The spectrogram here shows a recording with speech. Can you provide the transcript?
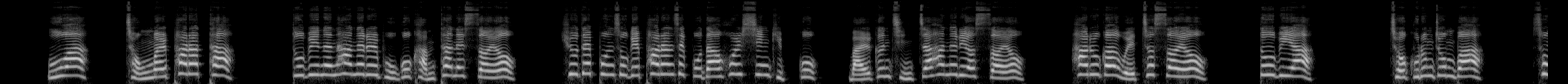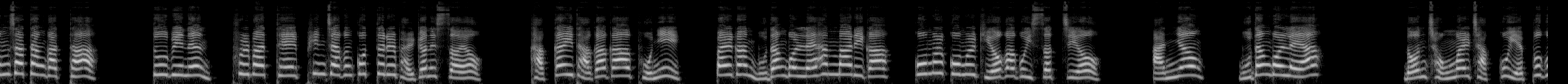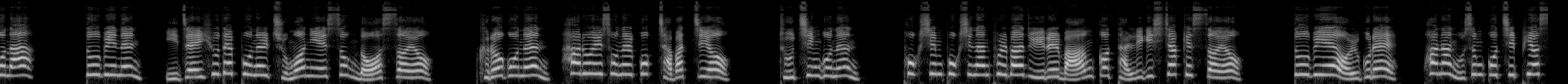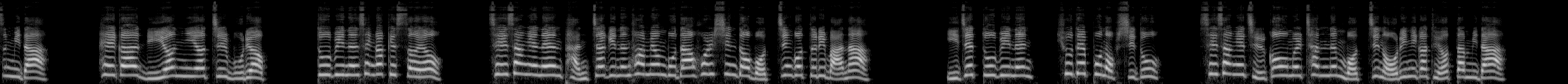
우와, 정말 파랗다. 뚜비는 하늘을 보고 감탄했어요. 휴대폰 속의 파란색보다 훨씬 깊고 맑은 진짜 하늘이었어요. 하루가 외쳤어요. 뚜비야, 저 구름 좀 봐. 솜사탕 같아. 뚜비는 풀밭에 핀 작은 꽃들을 발견했어요. 가까이 다가가 보니 빨간 무당벌레 한 마리가 꼬물꼬물 기어가고 있었지요. 안녕, 무당벌레야? 넌 정말 작고 예쁘구나. 뚜비는 이제 휴대폰을 주머니에 쏙 넣었어요. 그러고는 하루의 손을 꼭 잡았지요. 두 친구는 폭신폭신한 풀밭 위를 마음껏 달리기 시작했어요. 뚜비의 얼굴에 환한 웃음꽃이 피었습니다. 해가 뉘엿뉘엿질 무렵 뚜비는 생각했어요. 세상에는 반짝이는 화면보다 훨씬 더 멋진 것들이 많아. 이제 뚜비는 휴대폰 없이도 세상의 즐거움을 찾는 멋진 어린이가 되었답니다.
